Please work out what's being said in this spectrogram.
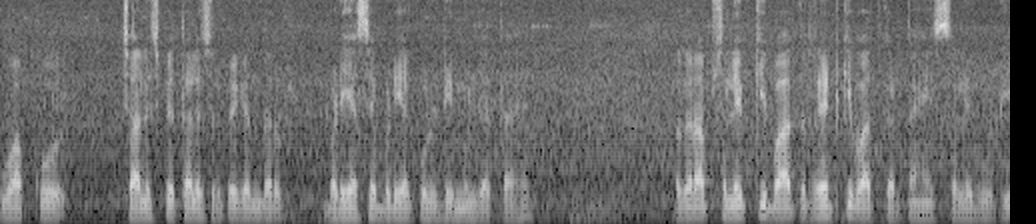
वो आपको चालीस पैंतालीस रुपये के अंदर बढ़िया से बढ़िया क्वालिटी मिल जाता है। अगर आप स्लेब की बात रेट की बात करते हैं इस स्लेबों की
